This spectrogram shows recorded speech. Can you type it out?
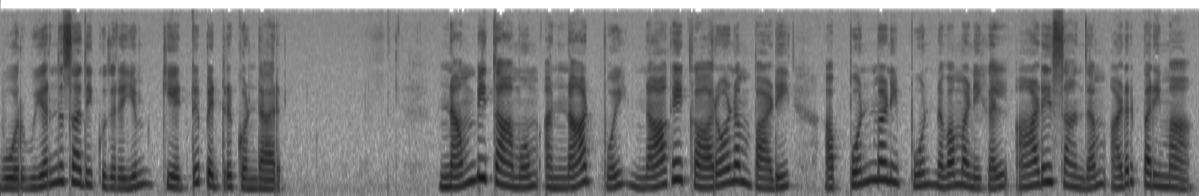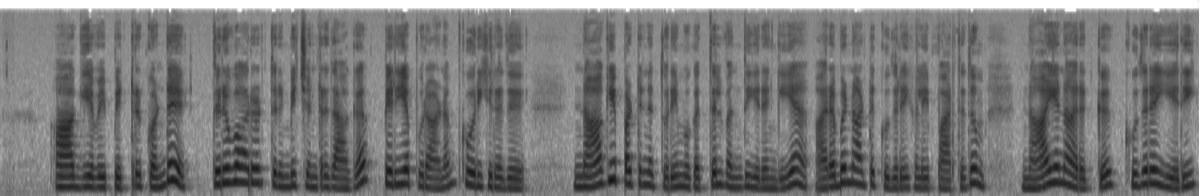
ஓர் உயர்ந்த சாதி குதிரையும் கேட்டு பெற்றுக்கொண்டார் நம்பி தாமும் அந்நாட்போய் நாகை காரோணம் பாடி அப்பொன்மணி பூன் நவமணிகள் ஆடை சாந்தம் அடற்பரிமா? ஆகியவை பெற்றுக்கொண்டு திருவாரூர் திரும்பிச் சென்றதாக பெரிய புராணம் கூறுகிறது. நாகைப்பட்டின துறைமுகத்தில் வந்து இறங்கிய அரபு நாட்டு குதிரைகளை பார்த்ததும் நாயனாருக்கு குதிரை ஏறி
